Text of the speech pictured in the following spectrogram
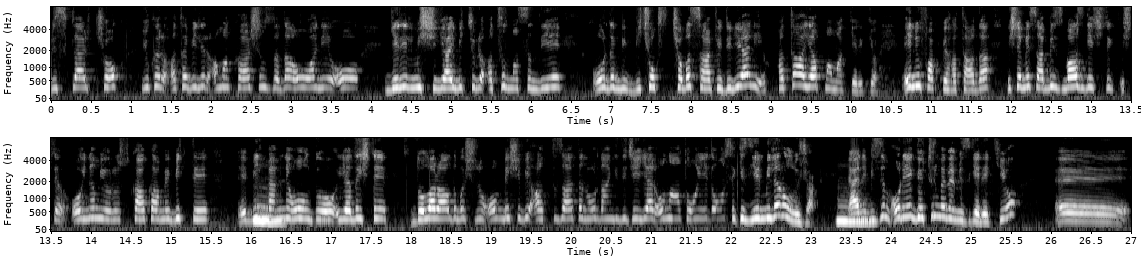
Riskler çok yukarı atabilir ama karşınızda da o hani o gerilmiş yay bir türlü atılmasın diye orada bir birçok çaba sarf ediliyor. Yani hata yapmamak gerekiyor. En ufak bir hatada. İşte mesela biz vazgeçtik. İşte oynamıyoruz. KKM bitti. E, bilmem ne oldu. Ya da işte dolar aldı başını. 15'i bir attı zaten. Oradan gideceği yer 16, 17, 18, 20'ler olacak. Yani bizim oraya götürmememiz gerekiyor. Ee,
